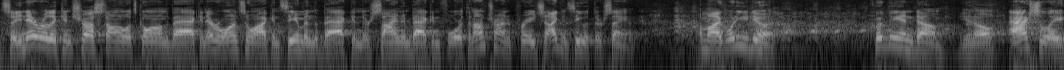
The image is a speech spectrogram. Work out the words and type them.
So you never really can trust on what's going on in the back, and every once in a while I can see them in the back and they're signing back and forth, and I'm trying to preach, and I can see what they're saying. I'm like, What are you doing? Quit being dumb, you know? Actually,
